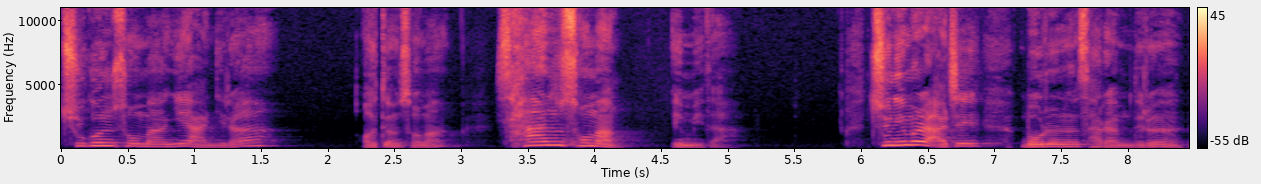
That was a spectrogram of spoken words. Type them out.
죽은 소망이 아니라 어떤 소망? 산 소망 입니다. 주님을 아직 모르는 사람들은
